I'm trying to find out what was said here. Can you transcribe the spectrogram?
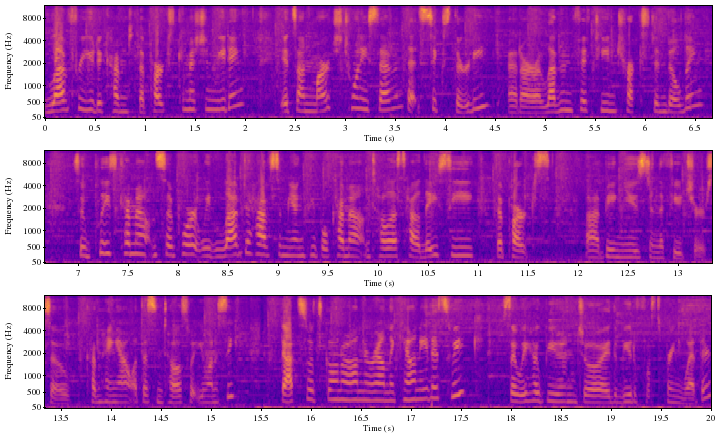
love for you to come to the Parks Commission meeting. It's on March 27th at 6.30 at our 1115 Truxtun building. So please come out and support. We'd love to have some young people come out and tell us how they see the parks uh, being used in the future. So come hang out with us and tell us what you want to see. That's what's going on around the county this week. So we hope you enjoy the beautiful spring weather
